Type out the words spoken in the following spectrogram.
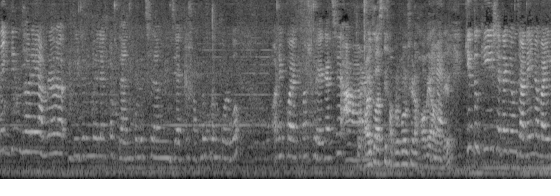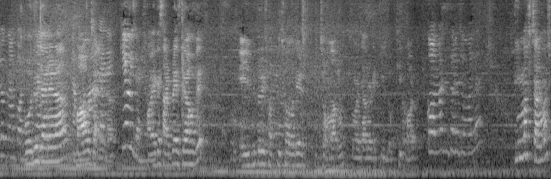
অনেক দিন ধরে আমরা দুজন মিলে একটা প্ল্যান করেছিলাম যে একটা স্বপ্ন পূরণ করব। অনেক কয়েক মাস হয়ে গেছে আর হয়তো আজকে স্বপ্ন পূরণ সেটা হবে হ্যাঁ, আমাদের। কিন্তু কি সেটা কেউ জানেই না বাড়ির লোক না বন্ধু জানে না, মাও জানে না। কেউই জানে না। সবাইকে সারপ্রাইজ দেওয়া হবে। এই ভিতরে সবকিছু আমাদের জমানো। তোমার জানো এটা কি লক্ষ্মী ঘর। ক মাস ধরে জমালে? তিন মাস চার মাস?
